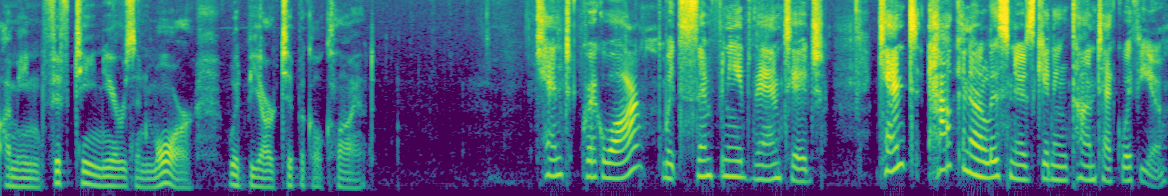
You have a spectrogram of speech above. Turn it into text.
I mean, 15 years and more would be our typical client. Kent Gregoire with Symphony Advantage. Kent, how can our listeners get in contact with you?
